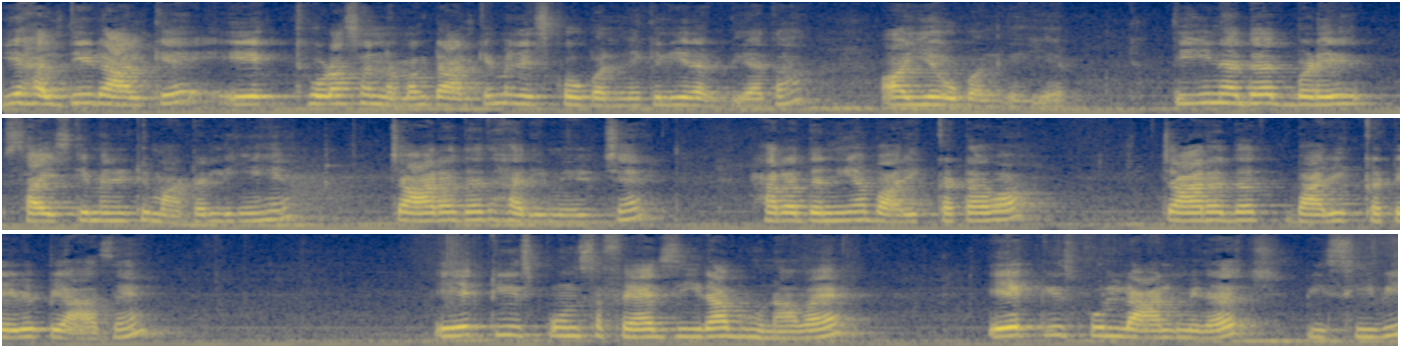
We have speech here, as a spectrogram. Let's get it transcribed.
ये हल्दी डाल के, एक थोड़ा सा नमक डाल के मैंने इसको उबलने के लिए रख दिया था और ये उबल गई है। तीन अदद बड़े साइज़ के मैंने टमाटर लिए हैं। चार अदद हरी मिर्च हैं। हरा धनिया बारीक कटा हुआ चार अदद बारीक कटे हुए प्याज हैं। एक टीस्पून सफ़ेद ज़ीरा भुना हुआ है। एक टीस्पून लाल मिर्च पीसी हुई।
